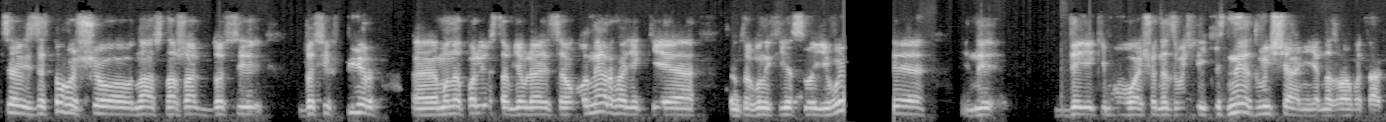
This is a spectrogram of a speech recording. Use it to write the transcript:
Це з того, що у нас, на жаль, до, сі, до сих пір е, монополістом є обленерго, яке там, так, у них є свої вибори, не, деякі бувають, що надзвичайні, якісь незвичайні, я б назвав би так.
